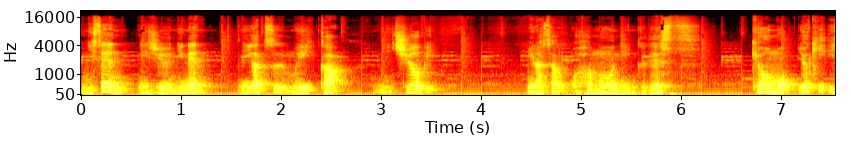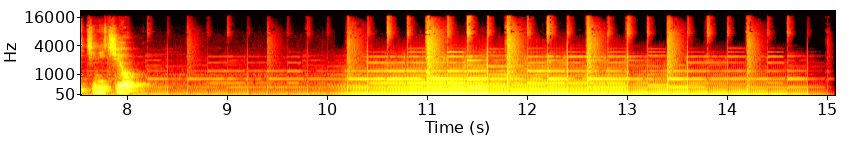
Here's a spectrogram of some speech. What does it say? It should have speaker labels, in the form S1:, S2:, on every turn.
S1: 2022年2月6日日曜日。皆さんおはモーニングです。今日も良き一日を。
